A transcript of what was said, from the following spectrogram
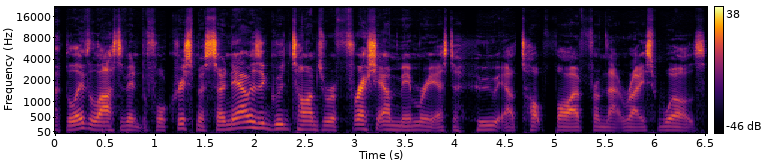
I believe, the last event before Christmas. So now is a good time to refresh our memory as to who our top five from that race was.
